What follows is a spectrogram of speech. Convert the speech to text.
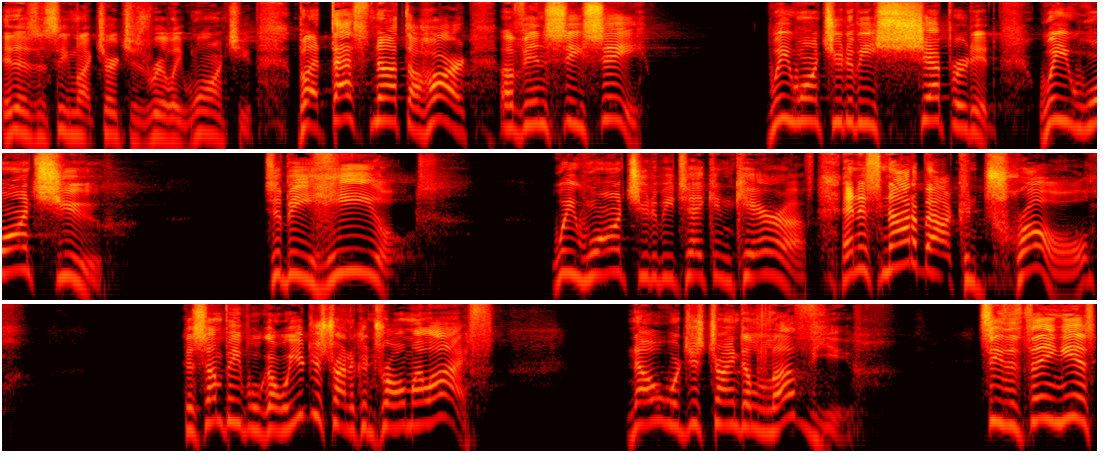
it doesn't seem like churches really want you. But that's not the heart of NCC. We want you to be shepherded. We want you to be healed. We want you to be taken care of. And it's not about control, because some people go, Well, you're just trying to control my life. No, we're just trying to love you. See, the thing is,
